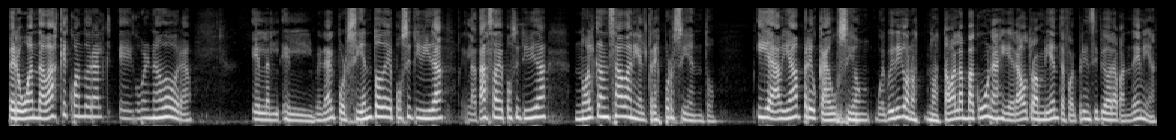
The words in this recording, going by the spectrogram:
Pero Wanda Vázquez, cuando era eh, gobernadora, el, el, ¿verdad? el porciento de positividad, la tasa de positividad, no alcanzaba ni el 3%. Y había precaución. Vuelvo y digo, no, estaban las vacunas y era otro ambiente, fue al principio de la pandemia.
